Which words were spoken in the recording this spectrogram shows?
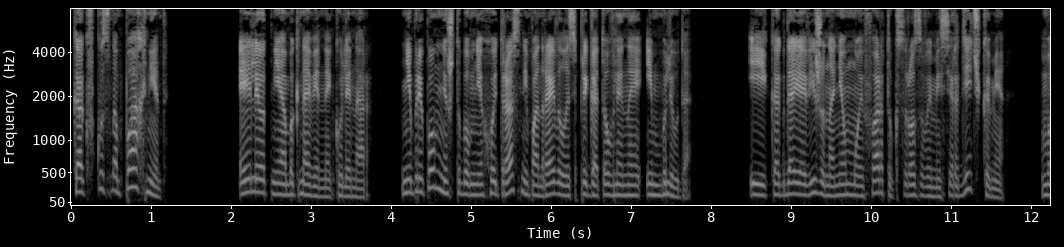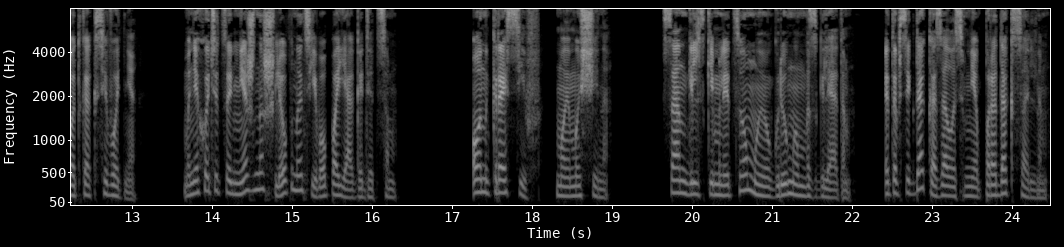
«Как вкусно пахнет!» Эллиот — необыкновенный кулинар. Не припомню, чтобы мне хоть раз не понравилось приготовленное им блюдо. И когда я вижу на нем мой фартук с розовыми сердечками, вот как сегодня, мне хочется нежно шлепнуть его по ягодицам. Он красив, мой мужчина с ангельским лицом и угрюмым взглядом. Это всегда казалось мне парадоксальным.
